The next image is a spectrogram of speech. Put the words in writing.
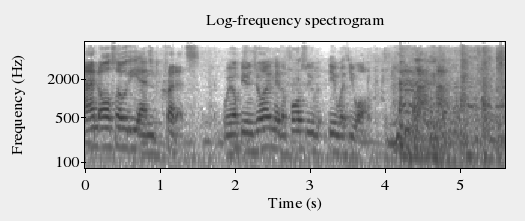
and also the end credits. We hope you enjoy. May the force be with you all.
